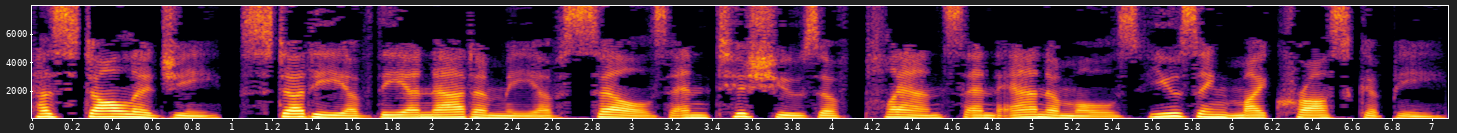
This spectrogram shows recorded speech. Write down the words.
Histology, study of the anatomy of cells and tissues of plants and animals using microscopy.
